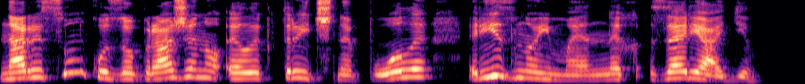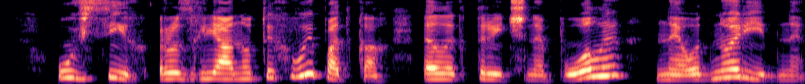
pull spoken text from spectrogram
На рисунку зображено електричне поле різноіменних зарядів. У всіх розглянутих випадках електричне поле неоднорідне.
